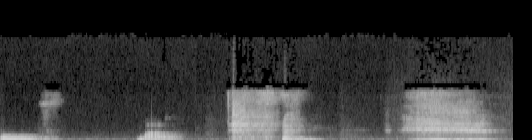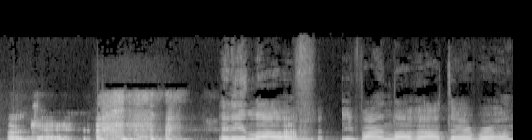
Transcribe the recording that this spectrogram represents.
Oh, wow. okay. Any love? Uh, you find love out there, bro?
